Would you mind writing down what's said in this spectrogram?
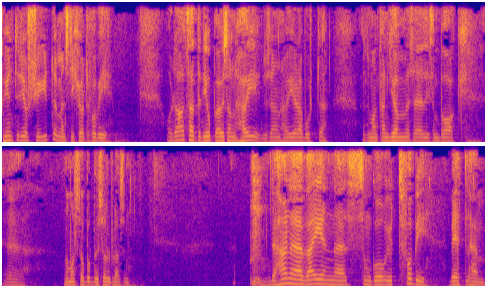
begynte de å skyte mens de kjørte forbi. Og da satte de opp sånn høy. Du ser den høye der borte. Så man kan gjemme seg liksom bak eh, når man står på bussholdeplassen. Det her er veien eh, som går ut forbi Betlehem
